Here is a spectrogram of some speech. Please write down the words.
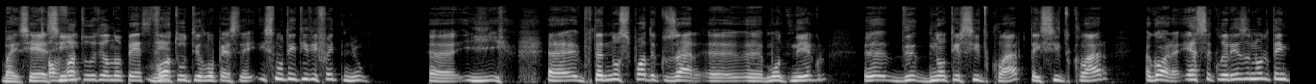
bem, se é assim. Ou voto útil no PSD. Voto útil no PSD. Isso não tem tido efeito nenhum. Uh, e, uh, portanto, não se pode acusar uh, Montenegro de, de não ter sido claro, tem sido claro, Agora, essa clareza não lhe tem,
